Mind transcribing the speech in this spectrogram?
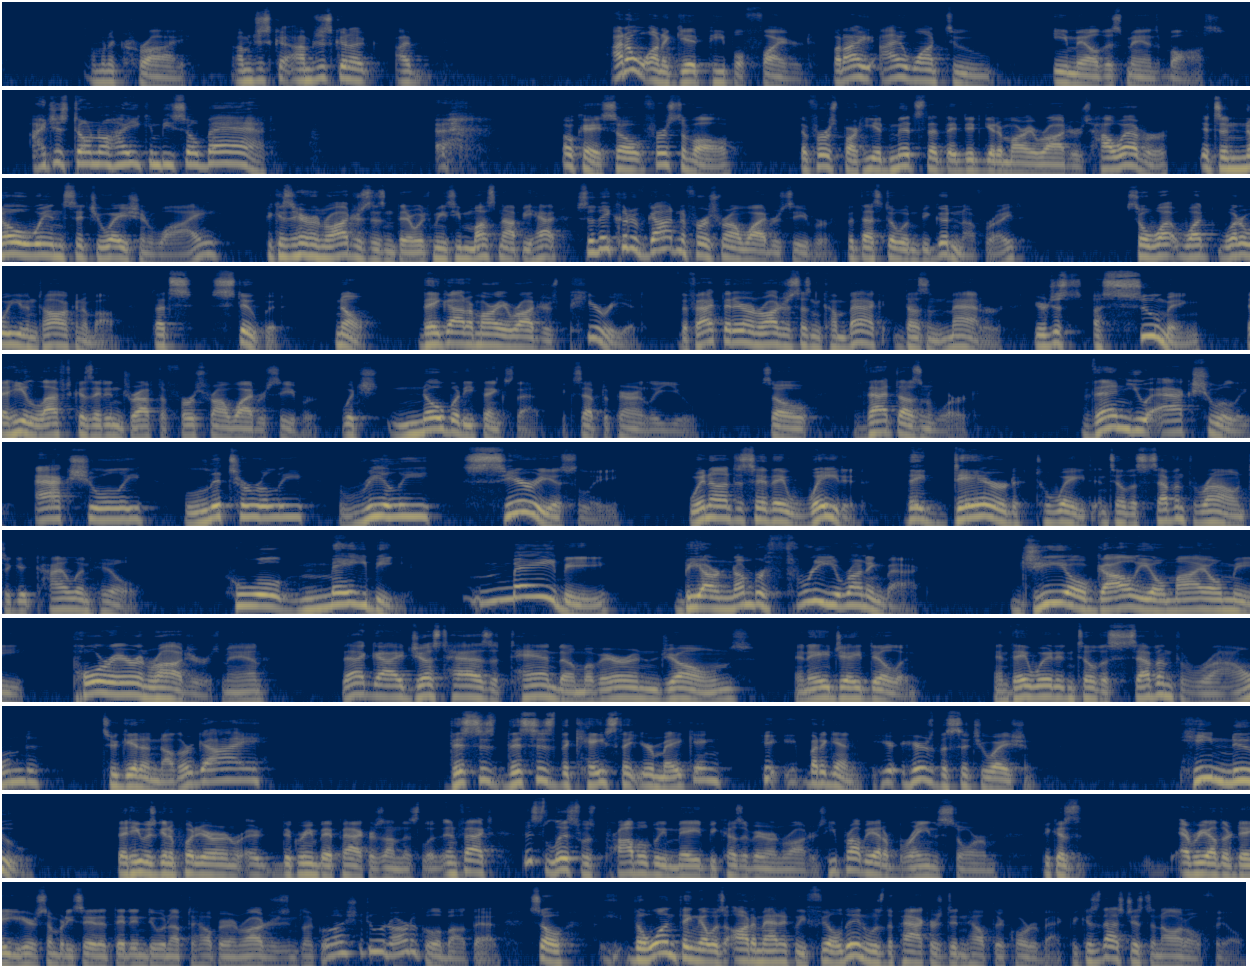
I'm gonna cry. I'm just I'm just gonna I I don't want to get people fired, but I, I want to email this man's boss. I just don't know how you can be so bad. okay, so first of all, the first part, he admits that they did get Amari Rodgers. However, it's a no win situation. Why? Because Aaron Rodgers isn't there, which means he must not be happy. So they could have gotten a first round wide receiver, but that still wouldn't be good enough, right? So what what what are we even talking about? That's stupid. No, they got Amari Rodgers, period. The fact that Aaron Rodgers hasn't come back doesn't matter. You're just assuming that he left because they didn't draft a first round wide receiver, which nobody thinks that, except apparently you. So that doesn't work. Then you actually, actually, literally, really, seriously went on to say they waited. They dared to wait until the seventh round to get Kylin Hill, who will maybe, maybe be our number three running back. Gio Galio Mio oh me. Poor Aaron Rodgers, man. That guy just has a tandem of Aaron Jones and A.J. Dillon. And they waited until the seventh round to get another guy? This is this is the case that you're making? He, but again, here, here's the situation. He knew that he was going to put Aaron, uh, the Green Bay Packers on this list. In fact, this list was probably made because of Aaron Rodgers. He probably had a brainstorm because every other day you hear somebody say that they didn't do enough to help Aaron Rodgers, and he's like, "Well, I should do an article about that." So the one thing that was automatically filled in was the Packers didn't help their quarterback because that's just an autofill.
